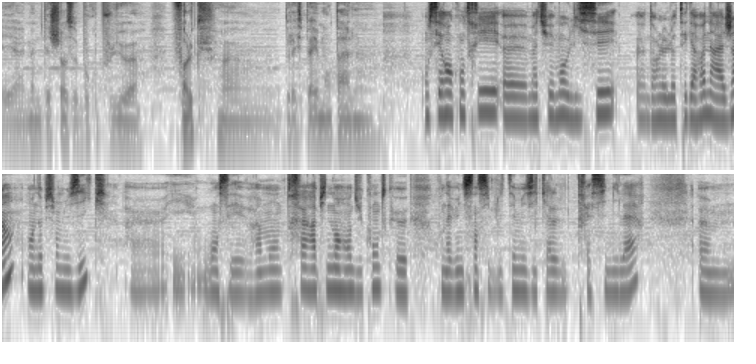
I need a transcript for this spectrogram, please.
et euh, même des choses beaucoup plus folk, de l'expérimental. On s'est rencontrés, Mathieu et moi, au lycée dans le Lot-et-Garonne à Agen, en option musique. où on s'est vraiment très rapidement rendu compte qu'on avait une sensibilité musicale très similaire. Euh,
